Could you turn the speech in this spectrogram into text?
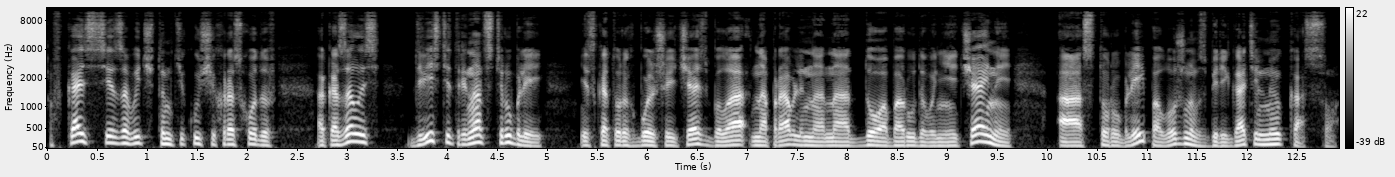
в кассе за вычетом текущих расходов оказалось 213 рублей – из которых большая часть была направлена на дооборудование чайной, а 100 рублей положено в сберегательную кассу.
